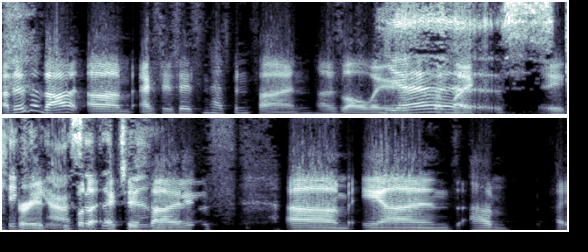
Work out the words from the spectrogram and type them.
Other than that, um, exercising has been fun as always. I'm like, yes. encourage people to the gym. exercise. Um, and um, I,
